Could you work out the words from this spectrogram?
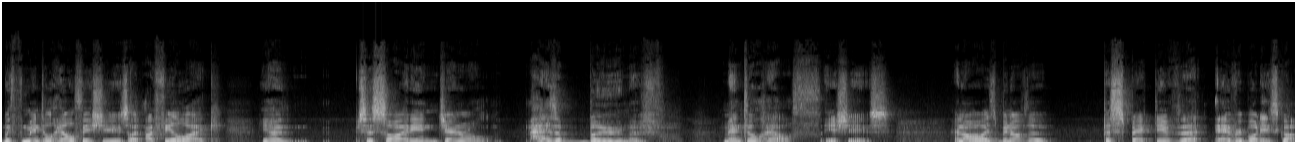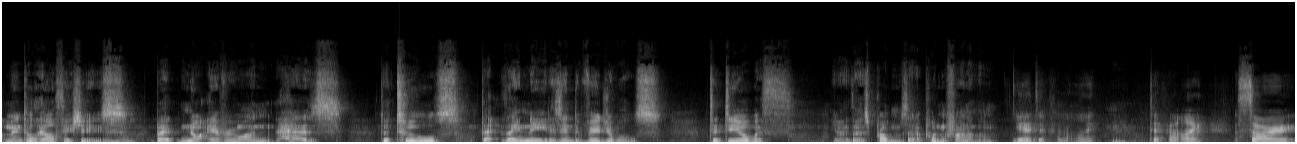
with mental health issues, I, I feel like, you know, society in general has a boom of mental health issues. And I've always been of the perspective that everybody's got mental health issues, mm-hmm. but not everyone has the tools that they need as individuals to deal with you know those problems that are put in front of them. Yeah, definitely. Hmm. Definitely. So,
